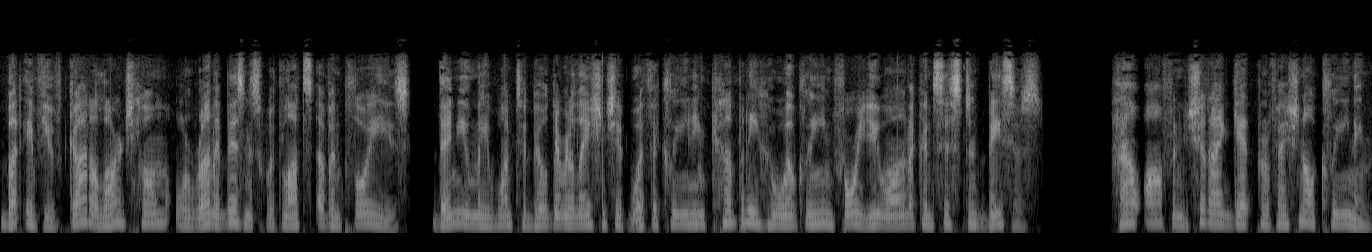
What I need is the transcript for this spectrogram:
But if you've got a large home or run a business with lots of employees, then you may want to build a relationship with a cleaning company who will clean for you on a consistent basis. How often should I get professional cleaning?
